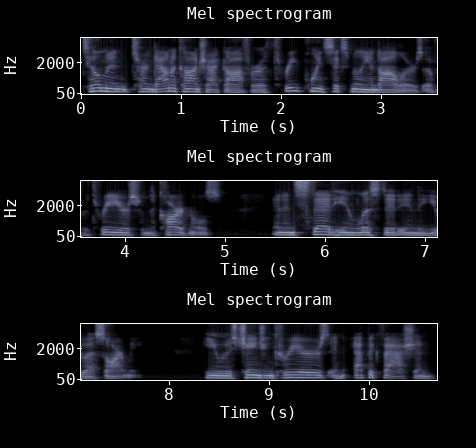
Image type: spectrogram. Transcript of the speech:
Tillman turned down a contract offer of $3.6 million over three years from the Cardinals, and instead he enlisted in the U.S. Army. He was changing careers in epic fashion,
